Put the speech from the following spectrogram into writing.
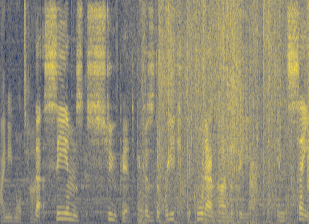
I need more time. That seems stupid because the reach, the cooldown time would be insane.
